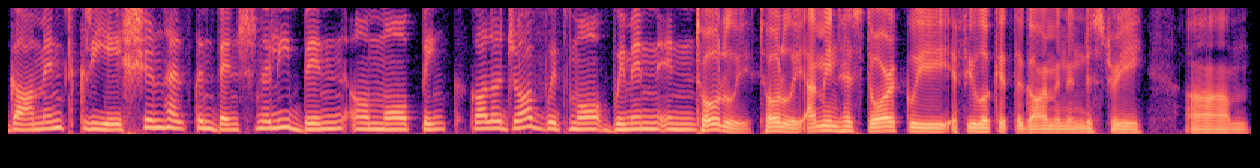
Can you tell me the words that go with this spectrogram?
garment creation has conventionally been a more pink collar job with more women in. Totally, totally. I mean, historically, if you look at the garment industry um,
